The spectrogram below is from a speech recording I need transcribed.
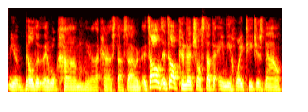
you know build it they will come you know that kind of stuff so i would it's all it's all conventional stuff that amy hoy teaches now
